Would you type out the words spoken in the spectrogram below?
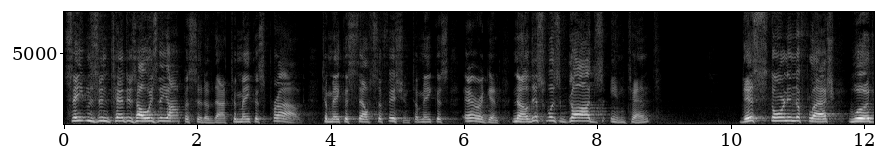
Satan's intent is always the opposite of that to make us proud, to make us self sufficient, to make us arrogant. No, this was God's intent. This thorn in the flesh would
